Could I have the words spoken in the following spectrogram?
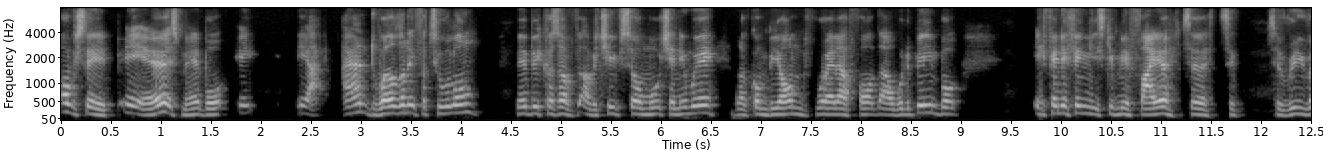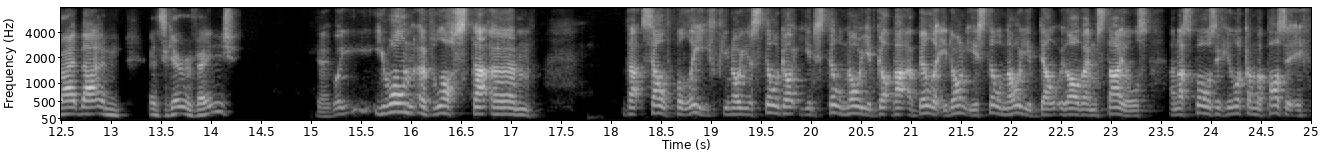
obviously, it hurts, me, but it, it, I haven't dwelled on it for too long. Maybe because I've, I've achieved so much anyway and I've gone beyond where I thought that I would have been. But if anything, it's given me a fire to, to, to rewrite that and, and to get revenge. Yeah, well, you won't have lost that um, that self belief. You know, you still got, you still know you've got that ability, don't you? You still know you've dealt with all them styles. And I suppose if you look on the positive,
